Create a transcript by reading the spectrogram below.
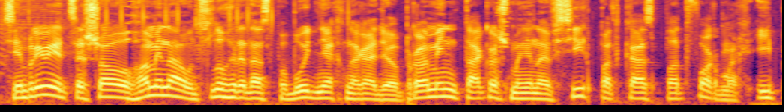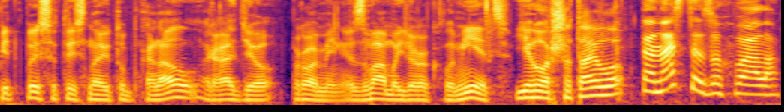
Всім привіт! Це шоу Гомінаут. Слухайте нас по буднях на Радіо Промінь. Також ми на всіх подкаст-платформах. І підписуйтесь на Ютуб канал Радіо Промінь. З вами Юра Коломієць. Єгор Шатайло. Та Настя зухвала.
